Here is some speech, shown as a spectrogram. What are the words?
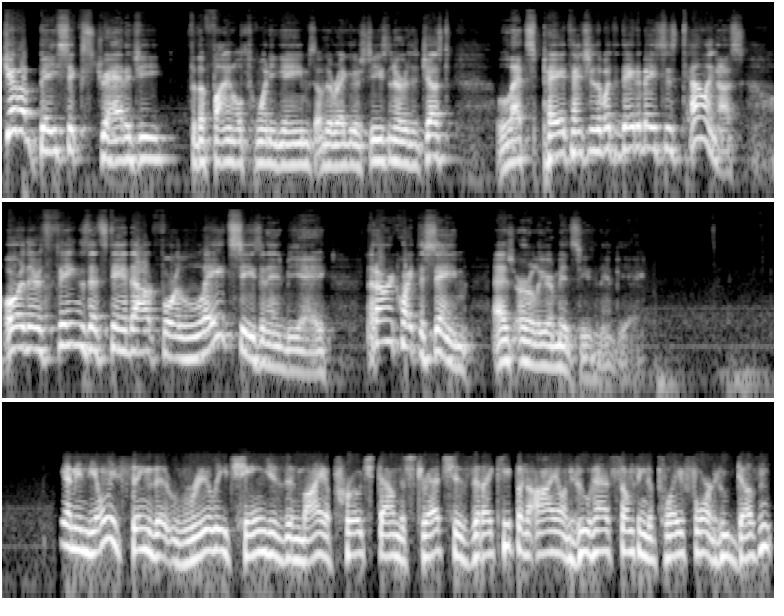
Do you have a basic strategy for the final 20 games of the regular season, or is it just let's pay attention to what the database is telling us? Or are there things that stand out for late season NBA that aren't quite the same as earlier midseason NBA. Yeah, I mean, the only thing that really changes in my approach down the stretch is that I keep an eye on who has something to play for and who doesn't.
